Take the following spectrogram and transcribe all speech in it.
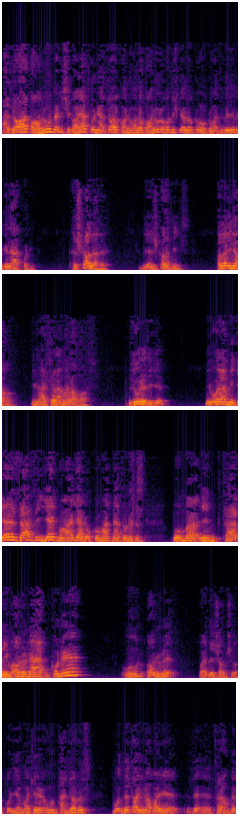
از راه قانون ولی شکایت کنی از راه قانون. حالا قانون خودش بیاد حکم حکومتی بده بگه لغو کنید. اشکال داره. بی اشکال نیست. حالا اینا این اصلا عمل آقاست. زور دیگه. اونم میگه ظرف یک ماه اگر حکومت نتونست بمب این تحریم ها رو رقم کنه اون قانون باید اجرا بشه خب ما که اون پنجاه روز مونده تا این آقای ترامپ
